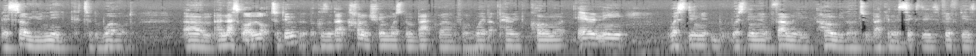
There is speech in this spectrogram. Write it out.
They're so unique to the world, um, and that's got a lot to do with it because of that country and western background from way back Perry Pacoma, any West Indian West Indian family home you go to back in the sixties, fifties,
